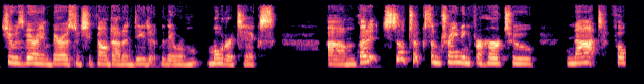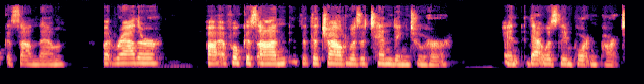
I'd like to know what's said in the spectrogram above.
She was very embarrassed when she found out indeed they were motor tics. Um, but it still took some training for her to not focus on them, but rather uh, focus on that the child was attending to her. And that was the important part.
